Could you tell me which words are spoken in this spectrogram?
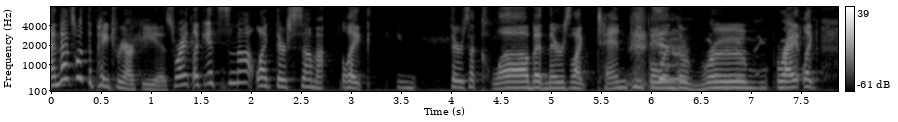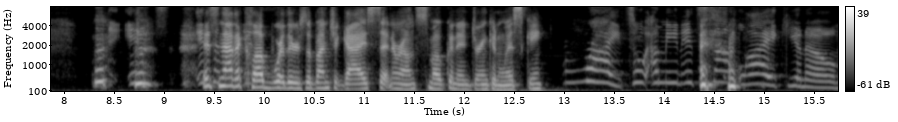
And that's what the patriarchy is, right? Like, it's not like there's some, like, there's a club and there's like 10 people in the room, right? Like, it's, It's, an- not a it's- club where there's a bunch of guys sitting around smoking and drinking whiskey. Right. So I mean, it's not like you know.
